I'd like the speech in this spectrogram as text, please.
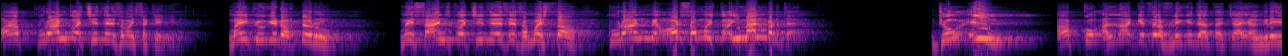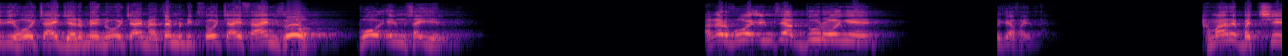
اور آپ قرآن کو اچھی طرح سمجھ سکیں گے۔ میں کیونکہ ڈاکٹر ہوں، میں سائنس کو اچھی طرح سے سمجھتا ہوں، قرآن میں اور سمجھتا ہوں ایمان بڑھتا ہے۔ جو علم آپ کو اللہ کی طرف لے کے جاتا ہے، چاہے انگریزی ہو، چاہے جرمن ہو، چاہے میتھمیٹکس ہو، چاہے سائنس ہو، وہ علم صحیح علم ہے۔ اگر وہ علم سے آپ دور ہوں گے تو کیا فائدہ؟ ہمارے بچے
